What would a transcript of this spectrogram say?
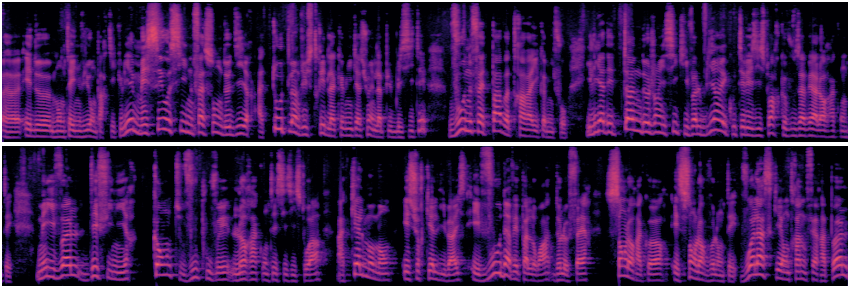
et de monter une vue en particulier, mais c'est aussi une façon de dire à toute l'industrie de la communication et de la publicité, vous ne faites pas votre travail comme il faut. Il y a des tonnes de gens ici qui veulent bien écouter les histoires que vous avez à leur raconter, mais ils veulent définir quand vous pouvez leur raconter ces histoires, à quel moment et sur quel device, et vous n'avez pas le droit de le faire sans leur accord et sans leur volonté. Voilà ce qui est en train de faire Apple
